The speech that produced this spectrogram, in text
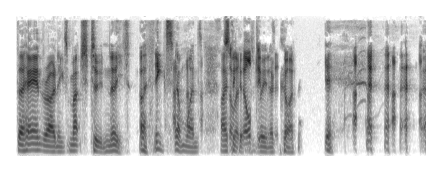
the handwriting's much too neat. I think someone's. I Someone think it's been a it. con. Yeah.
